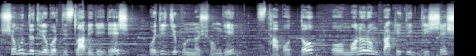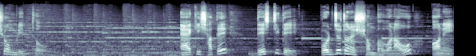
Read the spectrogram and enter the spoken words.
সমুদ্র তীরবর্তী স্লাবিক এই দেশ ঐতিহ্যপূর্ণ সংগীত, স্থাপত্য ও মনোরম প্রাকৃতিক দৃশ্যে সমৃদ্ধ। একই সাথে দেশটিতে পর্যটনের সম্ভাবনাও অনেক।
